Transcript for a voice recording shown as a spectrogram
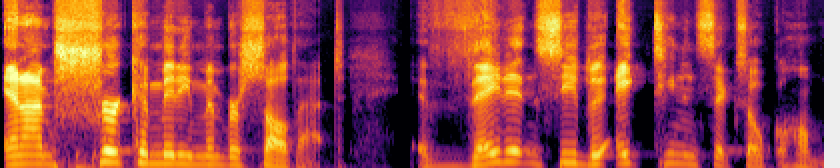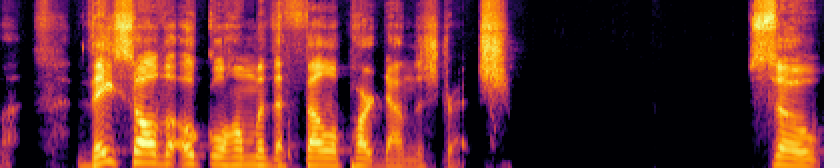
And I'm sure committee members saw that. They didn't see the 18 and 6 Oklahoma. They saw the Oklahoma that fell apart down the stretch. So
